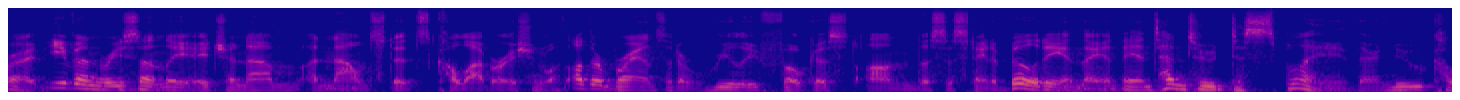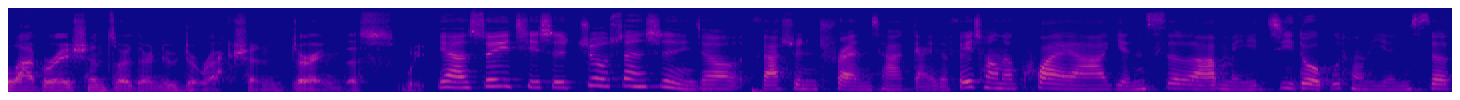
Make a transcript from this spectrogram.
Right. Even recently, H&M announced its collaboration with other brands that are really focused on the sustainability and they, they intend to display their new collaborations or their new direction during this week. Yeah, 所以其实就算是你知道 fashion trends 它改的非常的快啊，颜色啊，每一季都有不同的颜色。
